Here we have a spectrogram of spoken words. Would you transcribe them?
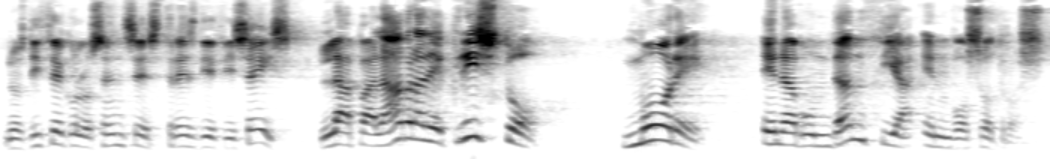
Nos dice Colosenses 3:16, la palabra de Cristo more en abundancia en vosotros,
